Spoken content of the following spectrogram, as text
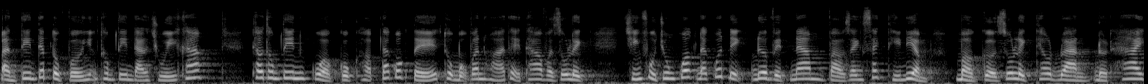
Bản tin tiếp tục với những thông tin đáng chú ý khác. Theo thông tin của Cục Hợp tác Quốc tế thuộc Bộ Văn hóa Thể thao và Du lịch, chính phủ Trung Quốc đã quyết định đưa Việt Nam vào danh sách thí điểm mở cửa du lịch theo đoàn đợt 2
